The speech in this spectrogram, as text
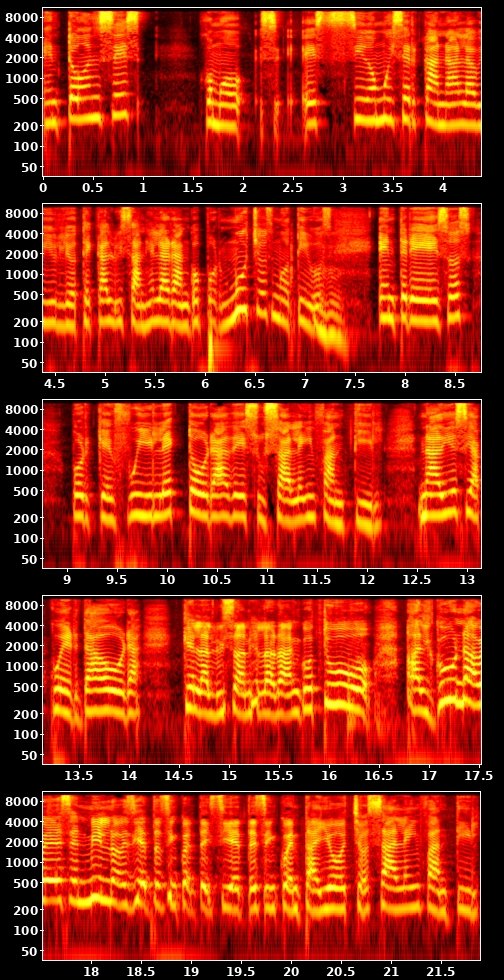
Entonces, como he sido muy cercana a la biblioteca Luis Ángel Arango por muchos motivos, entre esos porque fui lectora de su sala infantil. Nadie se acuerda ahora que la Luis Ángel Arango tuvo alguna vez en 1957-58 sala infantil.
